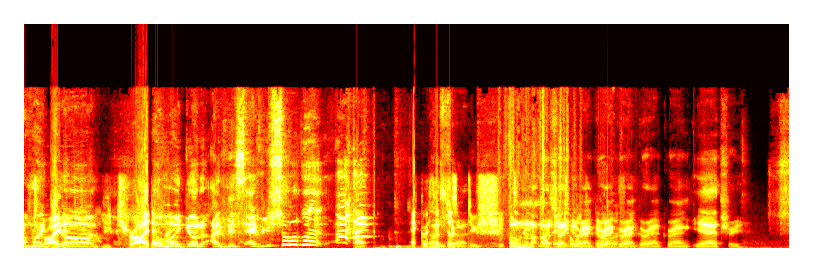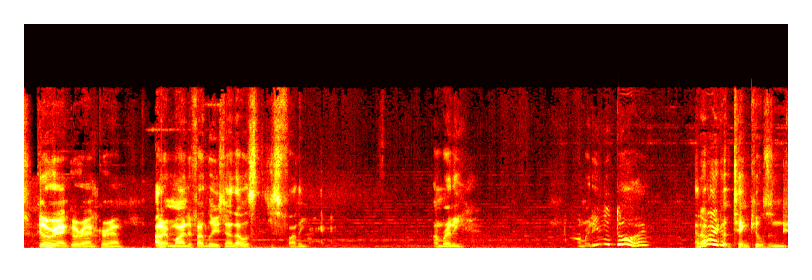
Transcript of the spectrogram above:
Oh my tried god! It. You tried it, oh my god! I missed every shot of that. Mate, Echo Nice thing doesn't try. do shit. Oh no, not nice. Right, go around, go around, go around, go around, go around. Yeah, true. Go around, go around, go around. I don't mind if I lose now. That was just funny. I'm ready. I'm ready to die. I know I got 10 kills and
